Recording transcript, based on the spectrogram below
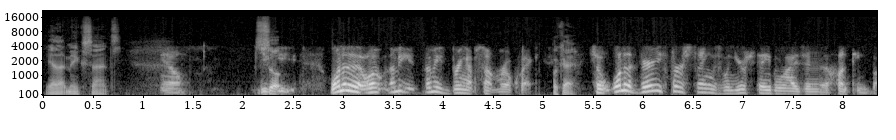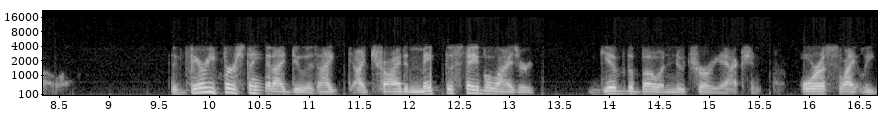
Yeah, that makes sense. You know, so you, one of the well, let me let me bring up something real quick. Okay. So one of the very first things when you're stabilizing a hunting bow, the very first thing that I do is I I try to make the stabilizer give the bow a neutral reaction or a slightly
